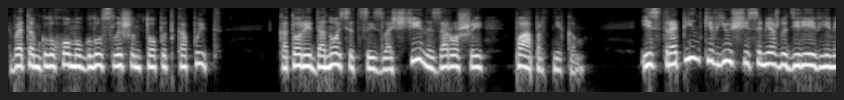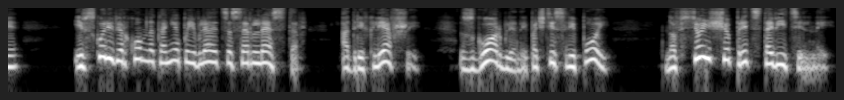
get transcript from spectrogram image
в этом глухом углу слышен топот копыт, который доносится из лощины, заросшей папоротником, из тропинки, вьющейся между деревьями, и вскоре верхом на коне появляется сэр Лестер, одрехлевший, сгорбленный, почти слепой, но все еще представительный.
